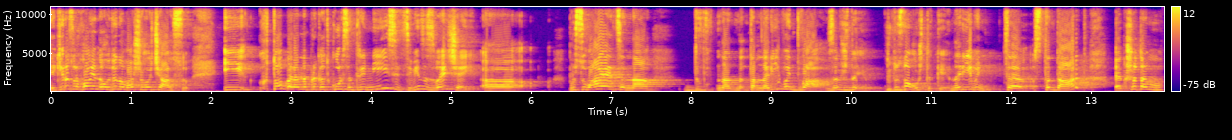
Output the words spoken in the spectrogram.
Які розраховані на годину вашого часу. І хто бере, наприклад, курс на три місяці, він зазвичай е, просувається на, на, на, там, на рівень 2 завжди. Тобто, знову ж таки, на рівень це стандарт. Якщо там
